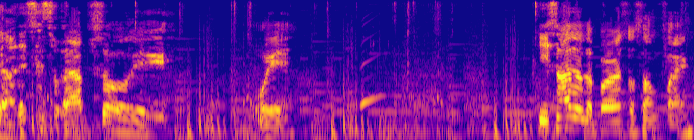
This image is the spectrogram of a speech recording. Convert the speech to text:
Yeah, this is absolutely weird. He's either the burst or something.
